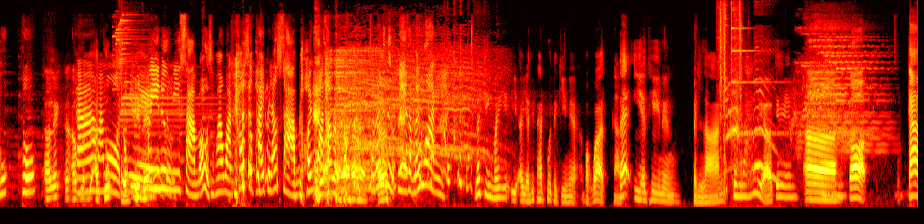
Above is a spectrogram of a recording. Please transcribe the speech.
ทุกทุกเอาเล็กเอาเอาอ่าเอามาทุกหมดทุกไม่อีมีเวนต์ปีหนึ่งมี3 6 5วัน เข้าเซอร์ไพรส์ไปแล้ว 300 วันสำหรับหนึ่งปี300วัน แล้วจริงไหมอีไอ้อย่างที่แพทย์พูดตะกี้เนี่ย บอกว่าครับแตะเอียทีหนึ่งเป็นล้านเป็นล้านเลยเหรอเจมส์เอ่อก็ เก้า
